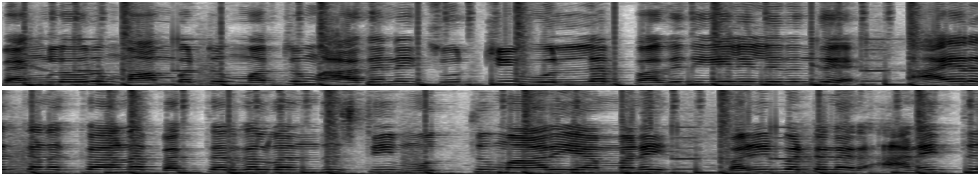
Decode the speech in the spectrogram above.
பெங்களூரு மாம்பட்டு மற்றும் அதனை சுற்றி உள்ள பகுதிகளிலிருந்து ஆயிரக்கணக்கான பக்தர்கள் வந்து ஸ்ரீ முத்துமாரி அம்மனை வழிபட்டனர். அனைத்து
